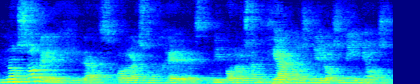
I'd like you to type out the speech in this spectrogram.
no son elegidas por las mujeres, ni por los ancianos, ni los niños.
